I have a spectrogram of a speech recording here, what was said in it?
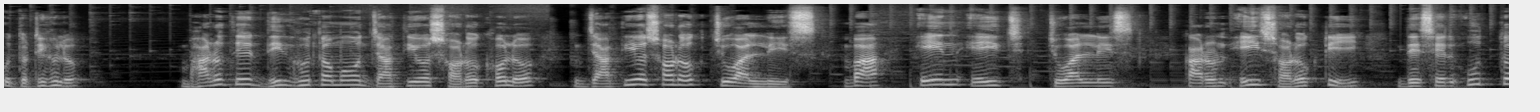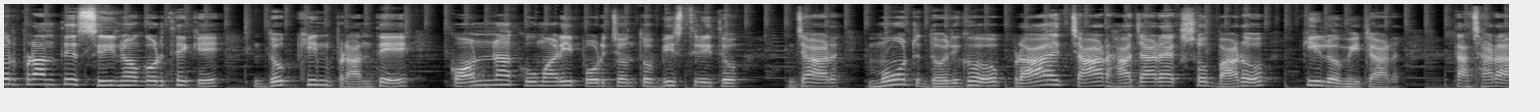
উত্তরটি হলো, ভারতের দীর্ঘতম জাতীয় সড়ক হল জাতীয় সড়ক চুয়াল্লিশ বা এনএইচ চুয়াল্লিশ, কারণ এই সড়কটি দেশের উত্তর প্রান্তে শ্রীনগর থেকে দক্ষিণ প্রান্তে কন্যাকুমারী পর্যন্ত বিস্তৃত, যার মোট দৈর্ঘ্য প্রায় চার হাজার একশো বারো কিলোমিটার। তাছাড়া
